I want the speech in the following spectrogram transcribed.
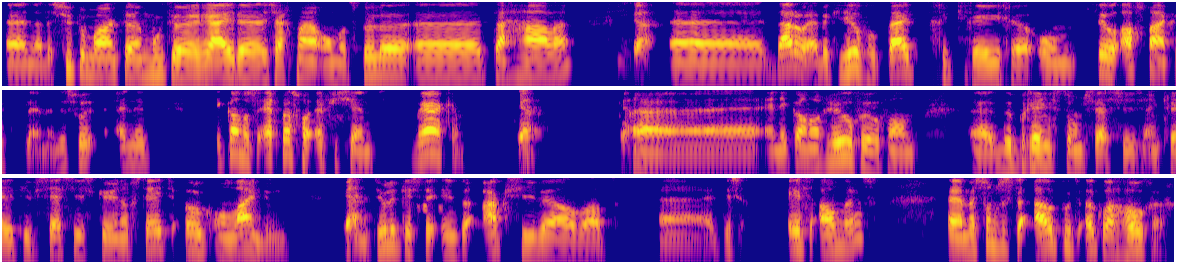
eh, naar de supermarkten moet rijden, zeg maar, om wat spullen eh, te halen. Ja. Eh, daardoor heb ik heel veel tijd gekregen om veel afspraken te plannen. Dus, en het, ik kan dus echt best wel efficiënt werken. Ja. Eh, en ik kan nog heel veel van eh, de brainstorm sessies en creatieve sessies kun je nog steeds ook online doen. Ja. En natuurlijk is de interactie wel wat, eh, het is, is anders, maar soms is de output ook wel hoger.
